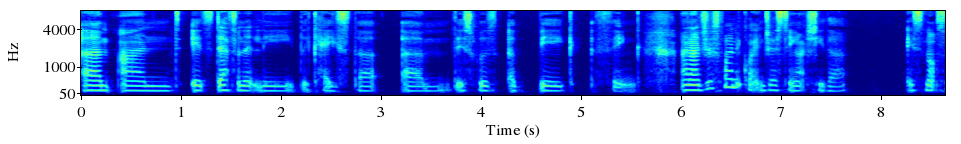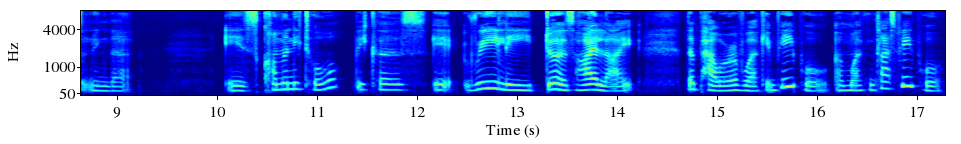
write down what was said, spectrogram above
Um, and it's definitely the case that um, this was a big thing. And I just find it quite interesting actually that it's not something that is commonly taught because it really does highlight the power of working people and working class people.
